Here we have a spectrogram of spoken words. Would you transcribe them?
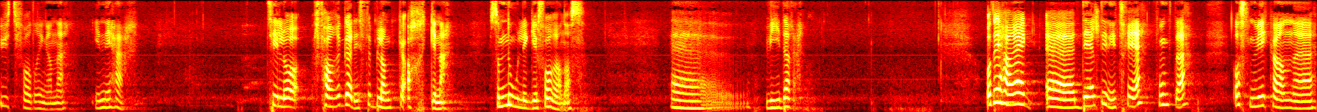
utfordringene inni her. Til å farge disse blanke arkene som nå ligger foran oss, eh, videre. Og det har jeg eh, delt inn i tre punkter. Åssen vi kan eh,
